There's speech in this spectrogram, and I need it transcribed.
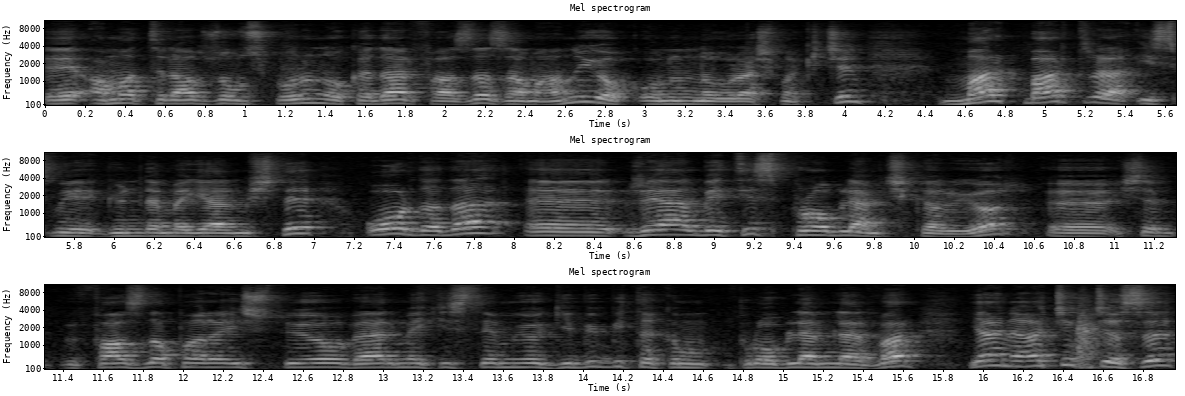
E, ama Trabzonspor'un o kadar fazla zamanı yok onunla uğraşmak için. Mark Bartra ismi gündeme gelmişti. Orada da e, Real Betis problem çıkarıyor. E, işte fazla para istiyor, vermek istemiyor gibi bir takım problemler var. Yani açıkçası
